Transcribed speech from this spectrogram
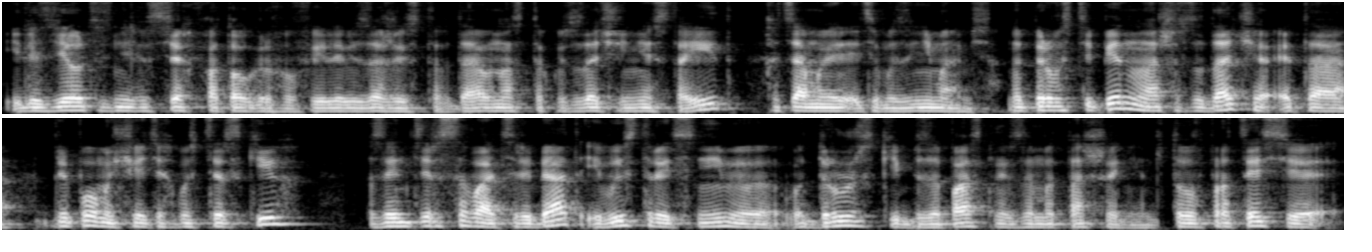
Или сделать из них всех фотографов или визажистов, да, у нас такой задачи не стоит, хотя мы этим и занимаемся. Но первостепенно наша задача это при помощи этих мастерских заинтересовать ребят и выстроить с ними вот дружеские, безопасные взаимоотношения. Чтобы в процессе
